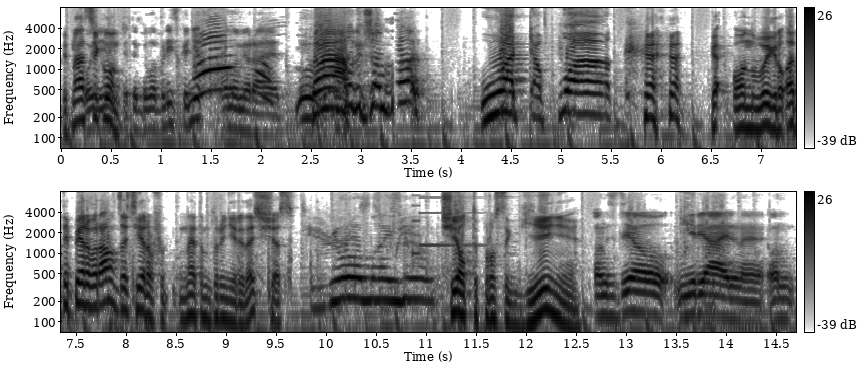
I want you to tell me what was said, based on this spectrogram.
15 Ой, секунд. Это было близко. Нет, он умирает. Как? What the fuck? Он выиграл. Это первый раунд за теров на этом турнире, да, сейчас? Ё-моё. Чел, ты просто гений. Он сделал нереальное. Он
